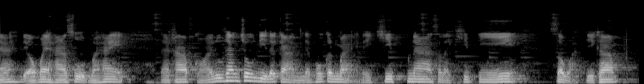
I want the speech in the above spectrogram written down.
นะเดี๋ยวไปหาสูตรมาให้นะครับขอให้ทุกท่านโชคดีแล้วกัน แล้วพบกันใหม่ในคลิปหน้าสำหรับคลิปนี้ สวัสดีครับ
